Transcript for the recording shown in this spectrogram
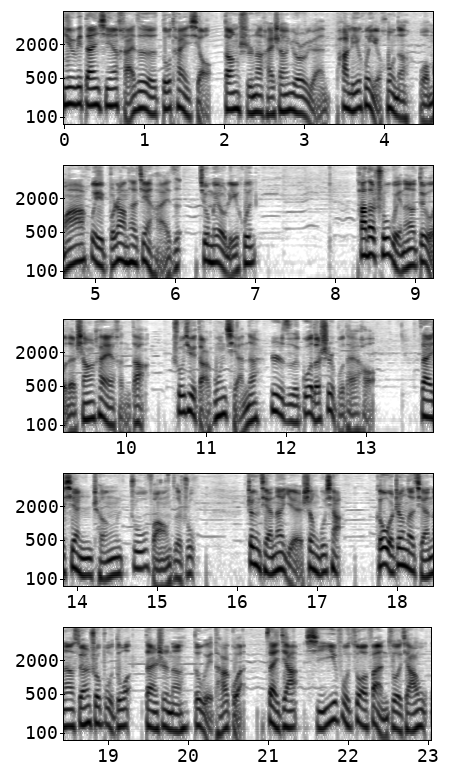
因为担心孩子都太小，当时呢还上幼儿园，怕离婚以后呢我妈会不让他见孩子，就没有离婚。他的出轨呢对我的伤害很大。出去打工前呢日子过得是不太好，在县城租房子住，挣钱呢也剩不下。可我挣的钱呢虽然说不多，但是呢都给他管。在家洗衣服、做饭、做家务，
